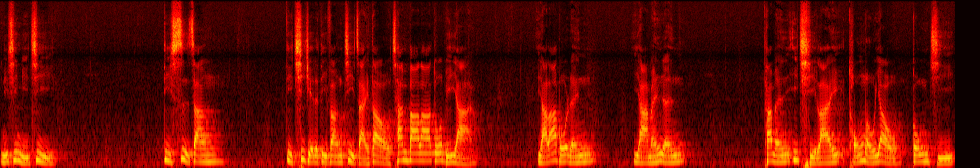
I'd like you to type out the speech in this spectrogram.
尼西米记第四章第七节的地方记载到，参巴拉多比亚、亚拉伯人、亚门人。他们一起来同谋要攻击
